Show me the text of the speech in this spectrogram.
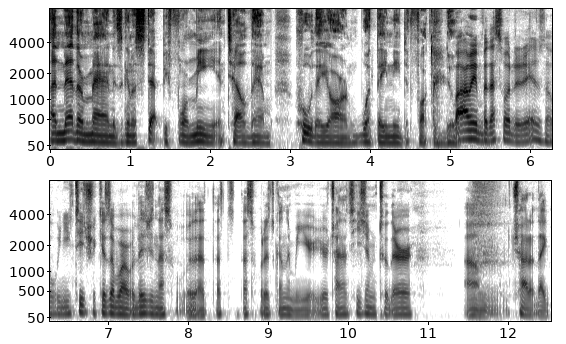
another man is going to step before me and tell them who they are and what they need to fucking do But I mean, but that's what it is, though. When you teach your kids about religion, that's that, that's that's what it's gonna be. You're, you're trying to teach them to their, um, try to like.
